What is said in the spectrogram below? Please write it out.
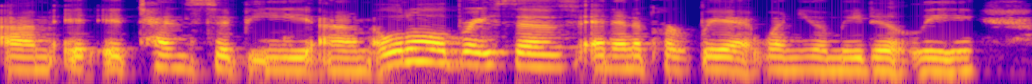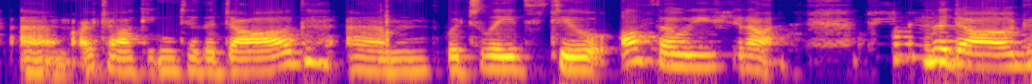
Um, it, it, tends to be um, a little abrasive and inappropriate when you immediately um, are talking to the dog, which leads to also you should not talk to the dog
